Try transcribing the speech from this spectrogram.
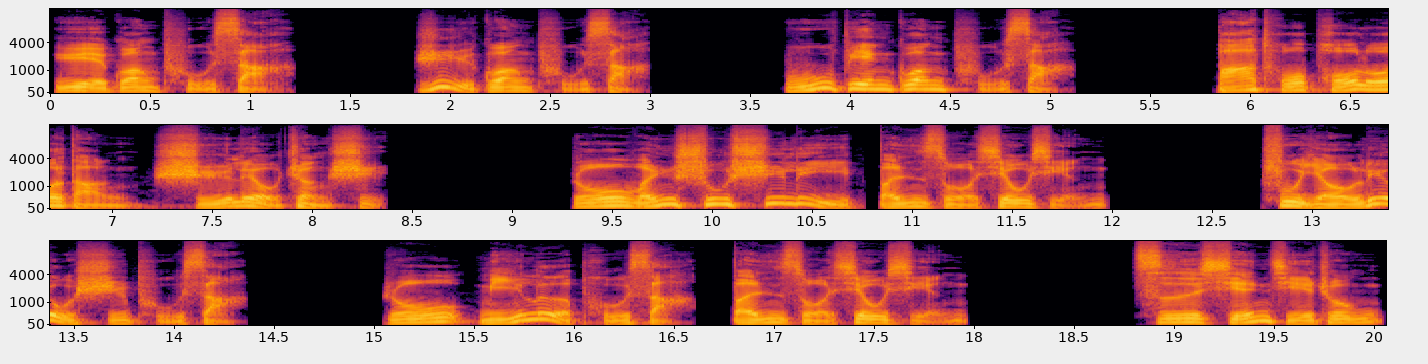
月光菩萨。日光菩萨、无边光菩萨、跋陀婆罗等十六正士，如文殊师利本所修行，复有六十菩萨，如弥勒菩萨本所修行，此贤劫中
